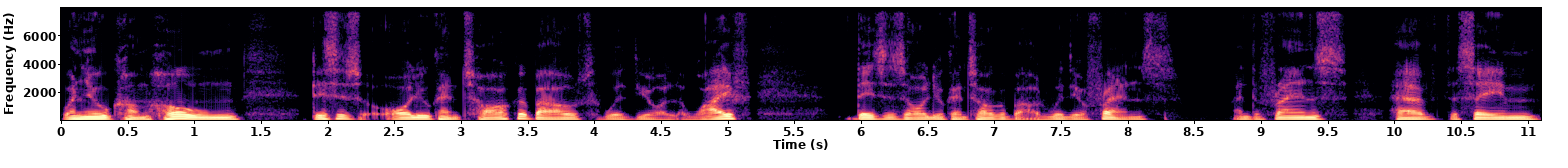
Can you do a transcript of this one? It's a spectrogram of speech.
When you come home, this is all you can talk about with your wife. This is all you can talk about with your friends. And the friends have the same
